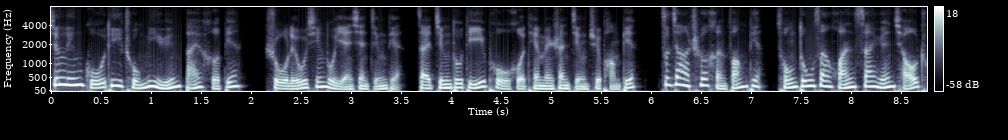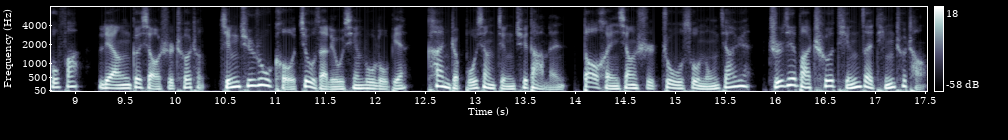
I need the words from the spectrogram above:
精灵谷地处密云白河边，属流星路沿线景点，在京都第一铺或天门山景区旁边。自驾车很方便，从东三环三元桥出发，两个小时车程。景区入口就在流星路路边，看着不像景区大门，倒很像是住宿农家院。直接把车停在停车场，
